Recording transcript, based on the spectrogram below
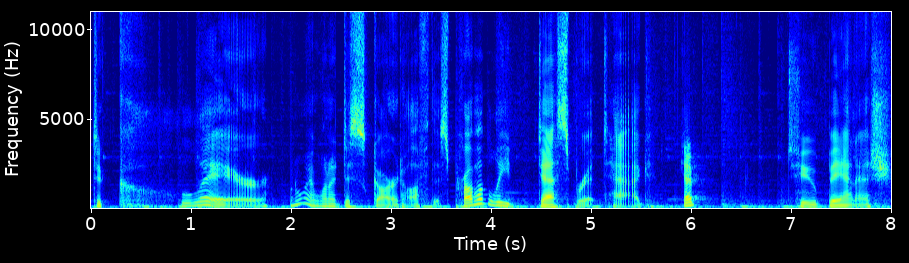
declare. What do I want to discard off this? Probably Desperate Tag Okay. to banish.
